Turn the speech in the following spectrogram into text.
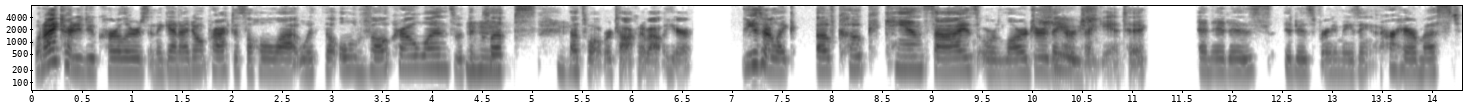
when I try to do curlers, and again, I don't practice a whole lot with the old Velcro ones with the Mhm. clips. Mhm. That's what we're talking about here. These are like of Coke can size or larger. They are gigantic. And it is it is very amazing. Her hair must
